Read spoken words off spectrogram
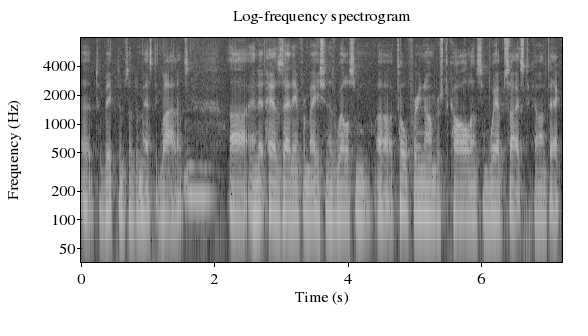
uh, to victims of domestic violence. Uh, and it has that information as well as some uh, toll-free numbers to call and some websites to contact.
